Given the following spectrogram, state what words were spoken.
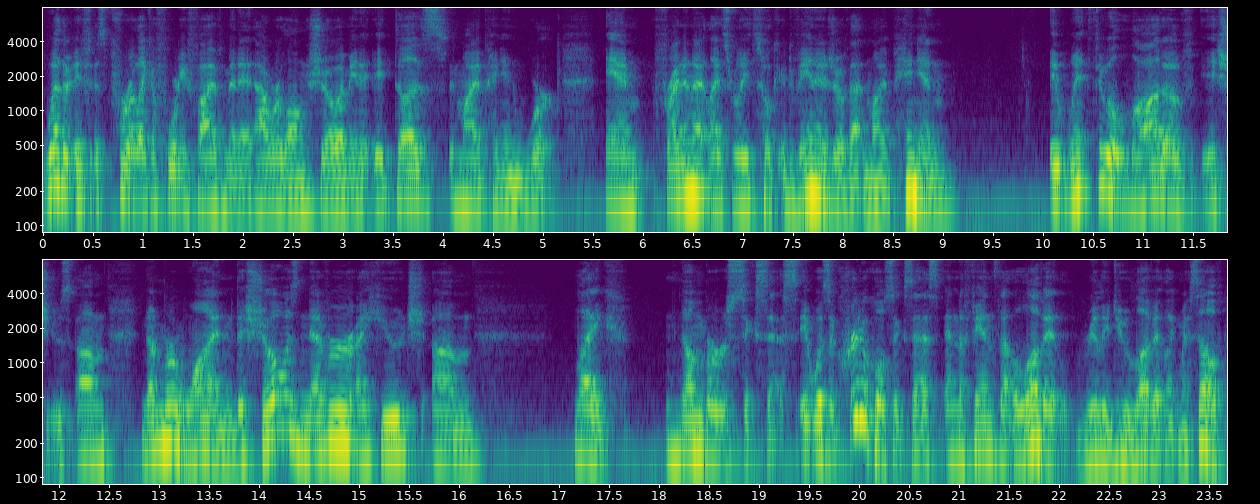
Whether if it's for like a 45 minute, hour long show, I mean, it, it does, in my opinion, work. And Friday Night Lights really took advantage of that, in my opinion. It went through a lot of issues. Um, number one, the show was never a huge, um, like, numbers success. It was a critical success, and the fans that love it really do love it, like myself.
